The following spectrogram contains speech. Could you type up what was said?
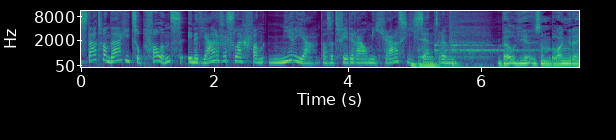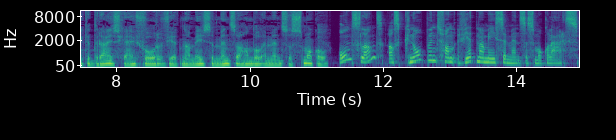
Er staat vandaag iets opvallends in het jaarverslag van Miria, dat is het Federaal Migratiecentrum. België is een belangrijke draaischijf voor Vietnamese mensenhandel en mensensmokkel. Ons land als knooppunt van Vietnamese mensensmokkelaars.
